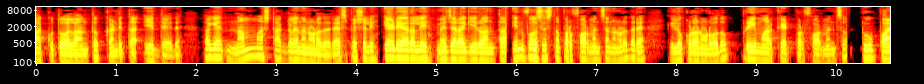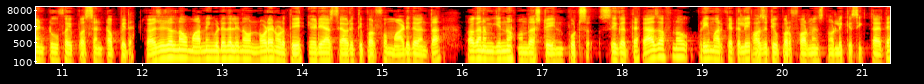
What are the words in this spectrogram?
ಆ ಕುತೂಹಲ ಅಂತೂ ಖಂಡಿತ ಇದ್ದೇ ಇದೆ. ಹಾಗೆ ನಮ್ಮ ಸ್ಟಾಕ್ ಗಳನ್ನ ನೋಡೋದಾದ್ರೆ ಎಸ್ಪೆಷಲಿ ಎ ಡಿ ಆರ್ ಅಲ್ಲಿ ಮೇಜರ್ ಆಗಿ ಇರುವಂತ ಇನ್ಫೋಸಿಸ್ನ ಪರ್ಫಾರ್ಮೆನ್ಸ್ ಅನ್ನು ನೋಡಿದ್ರೆ, ಇಲ್ಲೂ ಕೂಡ ನೋಡಬಹುದು pre market performance two point two five percent up ಇದೆ ಯೂಶಲ್ ನಾವು ಮಾರ್ನಿಂಗ್ ವಿಡಿಯೋದಲ್ಲಿ ನಾವು ನೋಡೇ ನೋಡ್ತೀವಿ ಎ ಡಿ ಆರ್ಸ್ ಯಾವ ರೀತಿ ಪರ್ಫಾರ್ಮ್ ಮಾಡಿದೆ ಅಂತ. ಆಗ ನಮ್ಗೆ ಇನ್ನೂ ಒಂದಷ್ಟು ಇನ್ಪುಟ್ಸ್ ಸಿಗುತ್ತೆ. ಆಸ್ ಆಫ್ ನಾವು ಪ್ರೀ ಮಾರ್ಕೆಟ್ ಅಲ್ಲಿ ಪಾಸಿಟಿವ್ ಪರ್ಫಾರ್ಮೆನ್ಸ್ ನೋಡ್ಲಿಕ್ಕೆ ಸಿಗ್ತಾ ಇದೆ.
